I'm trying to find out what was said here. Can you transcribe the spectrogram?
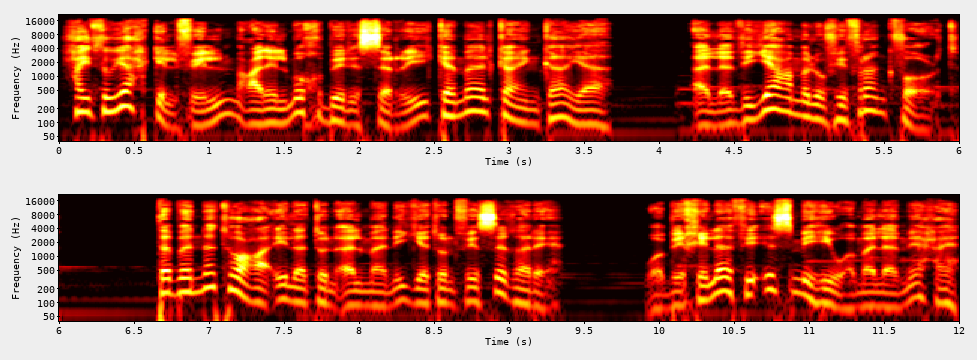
حيث يحكي الفيلم عن المخبر السري كمال كاينكايا الذي يعمل في فرانكفورت. تبنته عائلة ألمانية في صغره وبخلاف اسمه وملامحه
